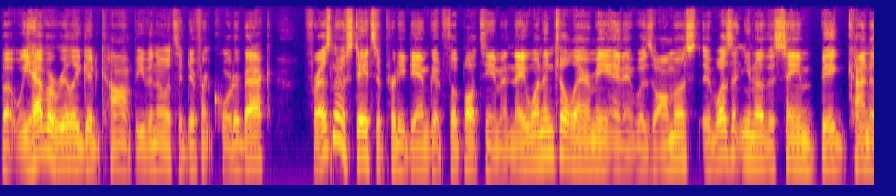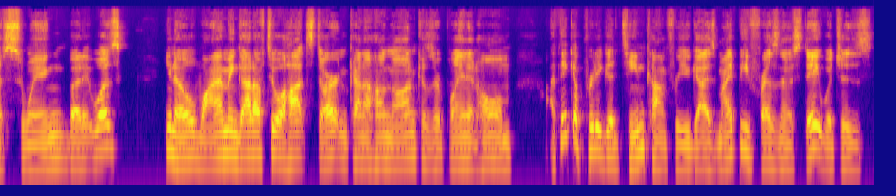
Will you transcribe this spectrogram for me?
but we have a really good comp even though it's a different quarterback. Fresno State's a pretty damn good football team and they went into Laramie and it was almost it wasn't, you know, the same big kind of swing, but it was, you know, Wyoming got off to a hot start and kind of hung on cuz they're playing at home. I think a pretty good team comp for you guys might be Fresno State, which is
